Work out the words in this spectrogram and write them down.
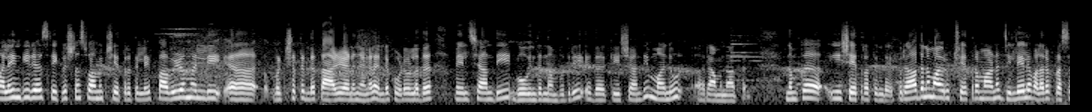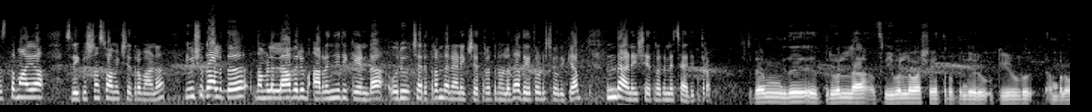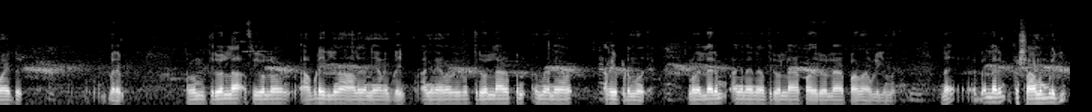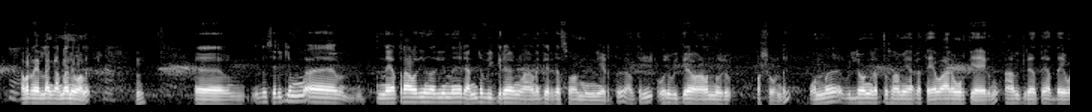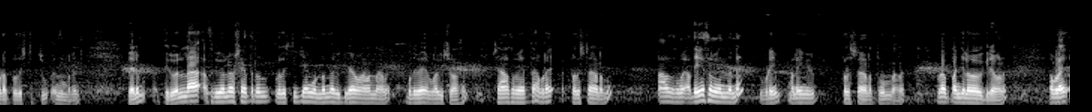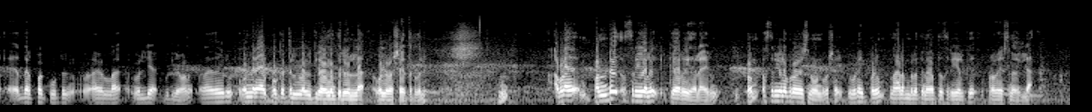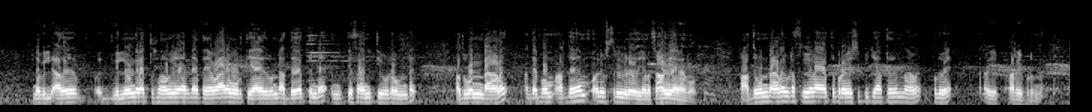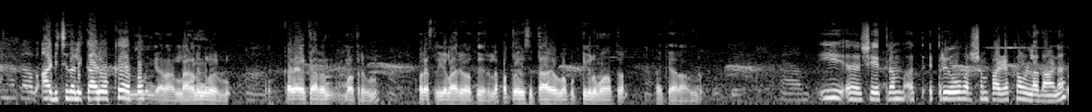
മലയൻകീഴ് ശ്രീകൃഷ്ണസ്വാമി ക്ഷേത്രത്തിലെ പവിഴമല്ലി വൃക്ഷത്തിന്റെ താഴെയാണ് ഞങ്ങൾ എന്റെ കൂടെ ഉള്ളത്. മേൽശാന്തി ഗോവിന്ദൻ നമ്പൂതിരി ഇത് കേശാന്തി മനു രാമനാഥൻ. നമുക്ക് ഈ ക്ഷേത്രത്തിന്റെ പുരാതനമായൊരു ക്ഷേത്രമാണ്. ജില്ലയിലെ വളരെ പ്രശസ്തമായ ശ്രീകൃഷ്ണസ്വാമി ക്ഷേത്രമാണ്. ഈ വിഷുകാലത്ത് നമ്മളെല്ലാവരും അറിഞ്ഞിരിക്കേണ്ട ഒരു ചരിത്രം തന്നെയാണ് ഈ ക്ഷേത്രത്തിനുള്ളത്. അദ്ദേഹത്തോട് ചോദിക്കാം എന്താണ് ഈ ക്ഷേത്രത്തിന്റെ ചരിത്രം? ഇത് തിരുവല്ല ശ്രീവല്ലഭ ക്ഷേത്രത്തിന്റെ ഒരു കീഴൂട് അമ്പലമായിട്ട് വരും. അപ്പം തിരുവല്ല ശ്രീവല്ലഭൻ അവിടെ ഇരിക്കുന്ന ആൾ തന്നെയാണ് ഇവിടെയും. അങ്ങനെയാണ് തിരുവല്ലാഴപ്പൻ എന്ന് തന്നെയാണ് അറിയപ്പെടുന്നത്. കാരണം എല്ലാവരും അങ്ങനെ തന്നെയാണ് തിരുവല്ലാഴപ്പ തിരുവല്ലാഴപ്പ എന്നാണ് വിളിക്കുന്നത്. പിന്നെ എല്ലാവരും കൃഷ്ണാണെന്നും വിളിക്കും. അവരുടെ എല്ലാം കണ്ണനുമാണ്. ഇത് ശരിക്കും നേത്രാവതി നദിയിൽ നിന്ന് രണ്ട് വിഗ്രഹങ്ങളാണ് ഗരുഡസ്വാമി മുങ്ങിയെടുത്ത് അതിൽ ഒരു വിഗ്രഹമാണെന്നൊരു പക്ഷമുണ്ട്. ഒന്ന് വില്ലുവങ്കലത്ത് സ്വാമിയാരുടെ തേവാരമൂർത്തിയായിരുന്നു. ആ വിഗ്രഹത്തെ അദ്ദേഹം ഇവിടെ പ്രതിഷ്ഠിച്ചു എന്നും പറഞ്ഞു. എന്തായാലും തിരുവല്ല ശ്രീവല്ല ക്ഷേത്രത്തിൽ പ്രതിഷ്ഠിക്കാൻ കൊണ്ടുവന്ന വിഗ്രഹമാണെന്നാണ് പൊതുവേ ഉള്ള വിശ്വാസം. പക്ഷേ ആ സമയത്ത് അവിടെ പ്രതിഷ്ഠ നടന്നു. ആ സമയം അതേ സമയം തന്നെ ഇവിടെയും മലയും പ്രതിഷ്ഠ നടത്തുമെന്നാണ്. ഇവിടെ പഞ്ചലോക വിഗ്രഹമാണ്. അവിടെ ദർപ്പക്കൂട്ട് ആയുള്ള വലിയ വിഗ്രഹമാണ്. അതായത് ഒരു ഒന്നരയാൾ പൊക്കത്തിലുള്ള വിഗ്രഹമാണ് തിരുവല്ല വല്ലഭ ക്ഷേത്രത്തിൽ. അവിടെ പണ്ട് സ്ത്രീകൾ കയറിയാലായിരുന്നു ഇപ്പം സ്ത്രീകൾ പ്രവേശനമുണ്ട്. പക്ഷേ ഇവിടെ ഇപ്പോഴും നാലമ്പലത്തിനകത്ത് സ്ത്രീകൾക്ക് പ്രവേശനമില്ല. പിന്നെ അത് വില്ലുമംഗലത്ത് സ്വാമിയാരുടെ തേവാരമൂർത്തി ആയതുകൊണ്ട് അദ്ദേഹത്തിന്റെ നിത്യസാന്നിധ്യം ഇവിടെ ഉണ്ട്. അതുകൊണ്ടാണ് അദ്ദേഹം അദ്ദേഹം ഒരു സ്ത്രീ വിരോധിയാണ് സ്വാമിയാരാണ്. അപ്പം അതുകൊണ്ടാണ് ഇവിടെ സ്ത്രീകളകത്ത് പ്രവേശിപ്പിക്കാത്തതെന്നാണ് പൊതുവെ അറിയ അറിയപ്പെടുന്നത്. അടിച്ചു തളിക്കാരൊക്കെ ഒന്നും കയറാറില്ല ആണുങ്ങളേ ഉള്ളൂ. കഴകക്കാരൻ മാത്രമേ ഉള്ളൂ. വേറെ സ്ത്രീകളാരും അകത്ത് കയറില്ല പത്ത് വയസ്സിൽ താഴെയുള്ള കുട്ടികൾ മാത്രം കയറാറുണ്ട് ഈ ക്ഷേത്രം എത്രയോ വർഷം പഴക്കമുള്ളതാണ്.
